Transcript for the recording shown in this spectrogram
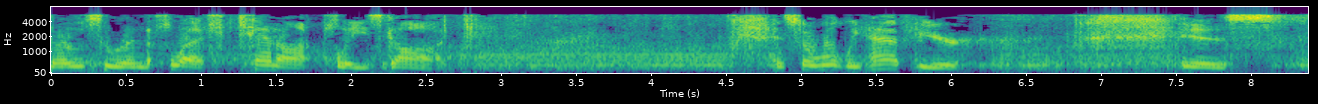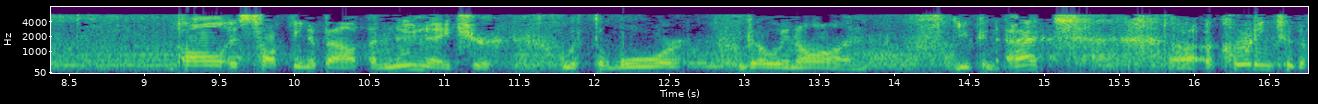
Those who are in the flesh cannot please God. And so what we have here is Paul is talking about a new nature with the war going on. You can act uh, according to the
